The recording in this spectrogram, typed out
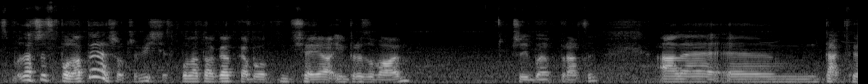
Z, znaczy z pola też, oczywiście. Z pola to Agatka, bo dzisiaj ja imprezowałem, czyli byłem w pracy. Ale em, tak, e,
